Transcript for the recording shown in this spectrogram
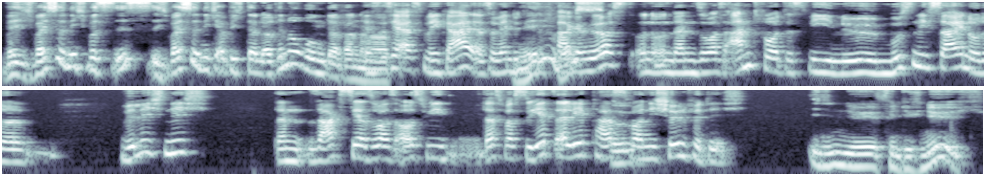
Weil ich weiß ja nicht, was es ist. Ich weiß ja nicht, ob ich dann Erinnerungen daran Es habe. ist ja erstmal egal. Also wenn du Nee, diese Frage was? hörst und, und dann sowas antwortest wie, nö, muss nicht sein oder will ich nicht, dann sagst du ja sowas aus wie, das, was du jetzt erlebt hast, Ähm. war nicht schön für dich. Nö, finde ich nicht.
